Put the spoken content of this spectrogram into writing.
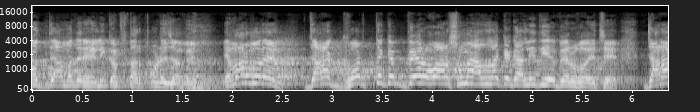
মধ্যে আমাদের হেলিকপ্টার পড়ে যাবে। এবার বলেন, যারা ঘর থেকে বের হওয়ার সময় আল্লাহকে গালি দিয়ে বের হয়েছে, যারা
